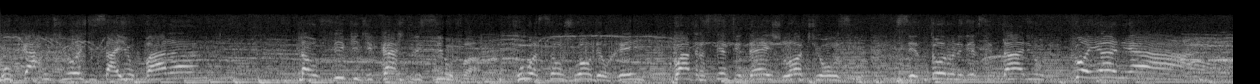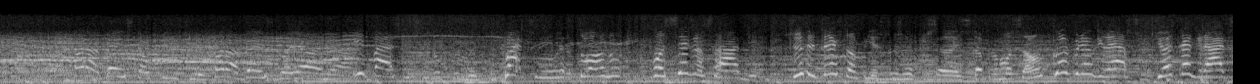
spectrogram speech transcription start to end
O carro de hoje saiu para... Taufik de Castro e Silva, Rua São João del Rei, quadra 110, lote 11, setor universitário, Goiânia! Parabéns, Taufik. Parabéns, Goiânia. E vai assistir o filme Batman, o retorno Você já sabe. Junte três tampinhas dos refrigerantes da promoção, compre o ingresso, que outro é grátis.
